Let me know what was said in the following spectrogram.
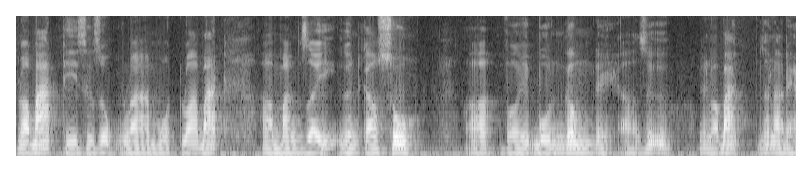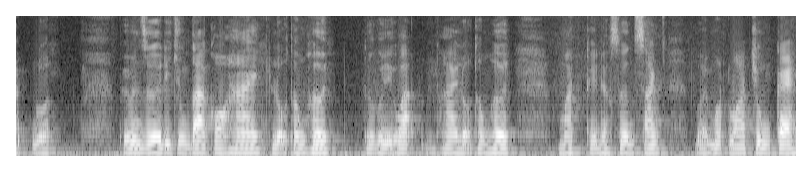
Loa bát thì sử dụng là một loa bát à, màng giấy gân cao su à, với bốn gông để à, giữ cái loa bát rất là đẹp luôn. Phía bên dưới thì chúng ta có hai lỗ thông hơi thưa quý vị bạn, hai lỗ thông hơi. Mặt thì được sơn xanh với một loa trung kèn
